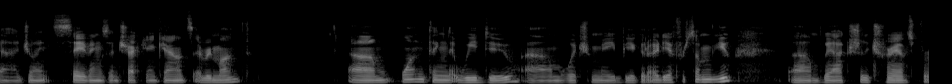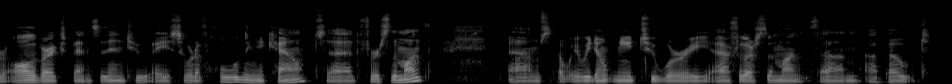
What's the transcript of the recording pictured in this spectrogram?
uh, joint savings and checking accounts every month. Um, one thing that we do, um, which may be a good idea for some of you, um, we actually transfer all of our expenses into a sort of holding account uh, the first of the month. Um, so that way we don't need to worry uh, for the rest of the month um, about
